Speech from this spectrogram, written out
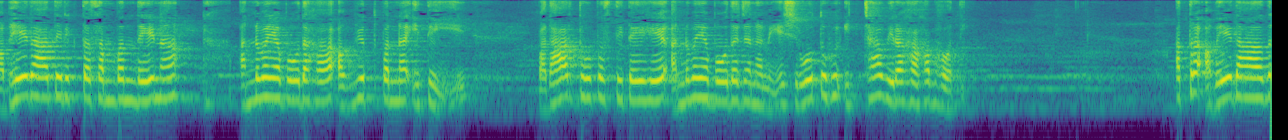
अभेदातिरिक्तसम्बन्धेन अन्वयबोधः अव्युत्पन्न इति पदार्थोपस्थितेः अन्वयबोधजनने श्रोतुः इच्छाविरहः भवति। अत्र अभेदाद्,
